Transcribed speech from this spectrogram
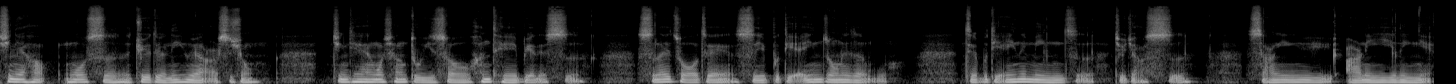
新年好，我是绝对领域二师兄。今天我想读一首很特别的诗，诗的作者是一部电影中的人物。这部电影的名字就叫《诗》，上映于二零一零年，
